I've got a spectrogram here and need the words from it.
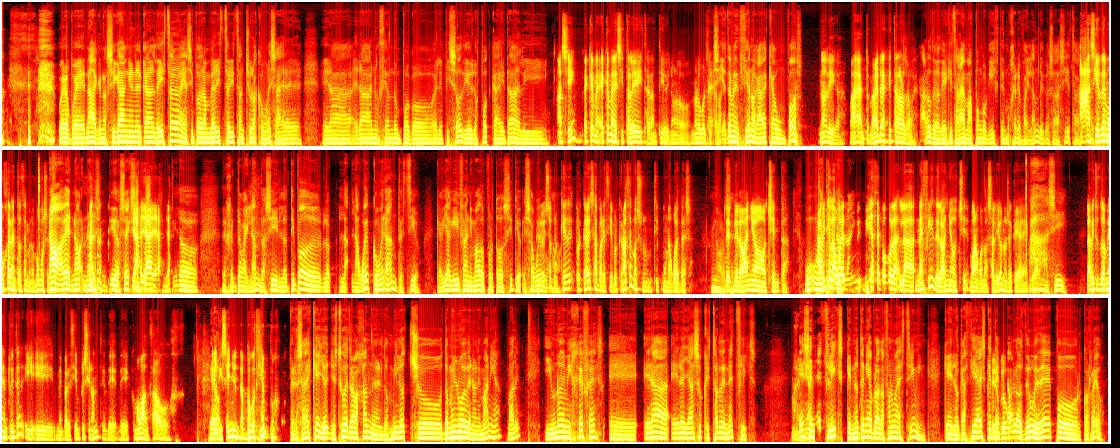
Bueno, pues nada, que nos sigan en el canal de Instagram y así podrán ver stories tan chulas como esa. eh. Era, era anunciando un poco el episodio y los podcasts y tal. Y Ah, sí, es que me, es que me desinstalé Instagram, tío, y no lo, no lo he vuelto a Pero si instalar. yo te menciono cada vez que hago un post, No digas. Entonces me voy a tener que instalar otra vez. claro, te lo tienes que instalar. Además, pongo GIF de mujeres bailando y cosas así. está- Ah, si es de mujer, entonces me lo pongo. seguro. No, a ver, no, no en el sentido sexy, Ya, ya, en ya, el ya. sentido de gente bailando así. Lo tipo, lo- la, la web como era antes, tío. Que había GIF animados por todos sitios. Esa web. Pero eso. ¿por qué, por qué ha desaparecido? ¿Por qué no hacemos un una web de esa? No De, los años 80. Un- Una ¿Has visto la web? online- Vi hace poco la, la Netflix de los años 80. Bueno, cuando salió, no sé qué. qué- Ah, sí. La has visto tú también en Twitter y, y me pareció impresionante de, de cómo ha avanzado Pero- el diseño en tan poco tiempo. Pero ¿sabes qué? Yo, yo estuve trabajando en el 2008, 2009 en Alemania, ¿vale? Y uno de mis jefes eh, era, era ya suscriptor de Netflix. Madre Ese mía. Netflix que no tenía plataforma de streaming, que lo que hacía es que te enviaba los DVD por correo.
